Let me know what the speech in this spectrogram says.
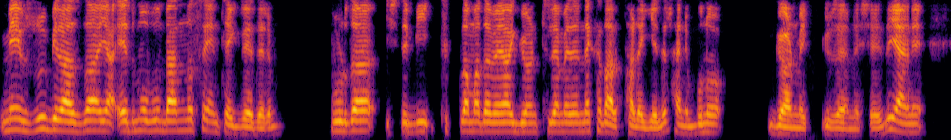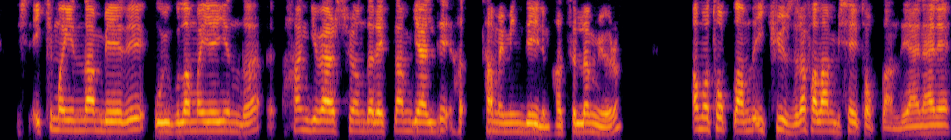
mevzu biraz daha ya AdMob'u ben nasıl entegre ederim? Burada işte bir tıklamada veya görüntülemede ne kadar para gelir? Hani bunu görmek üzerine şeydi. Yani işte Ekim ayından beri uygulama yayında hangi versiyonda reklam geldi tam emin değilim hatırlamıyorum. Ama toplamda 200 lira falan bir şey toplandı. Yani hani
